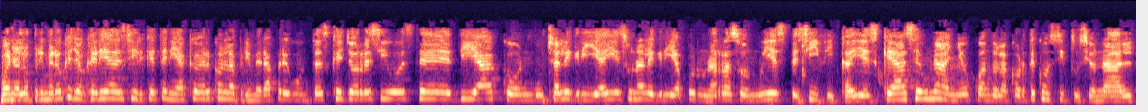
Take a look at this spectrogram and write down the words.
Bueno, lo primero que yo quería decir que tenía que ver con la primera pregunta es que yo recibo este día con mucha alegría y es una alegría por una razón muy específica y es que hace un año cuando la Corte Constitucional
